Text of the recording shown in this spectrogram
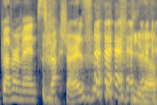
government structures. you know,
